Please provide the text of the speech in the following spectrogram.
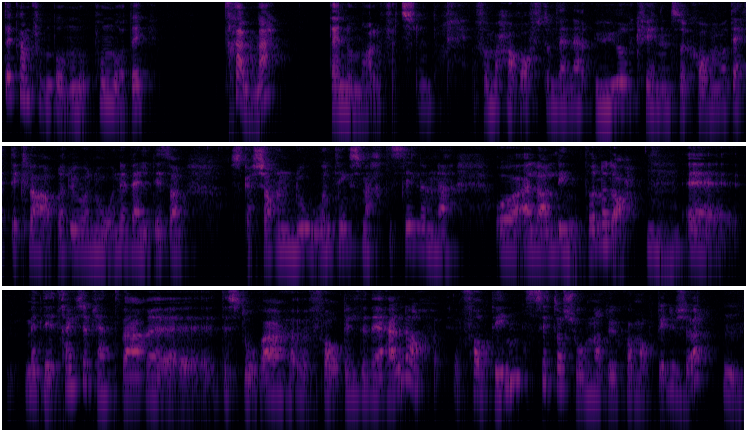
det kan på på en måte fremme den normale fødselen. da. For vi hører ofte om den der urkvinnen som kommer, og 'dette klarer du', og noen er veldig sånn skal ikke ha noen ting smertestillende og, eller lindrende, da. Eh, men det trenger ikke plent være eh, det store eh, forbildet, det heller. For din situasjon når du kommer opp i det sjøl. Mm.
